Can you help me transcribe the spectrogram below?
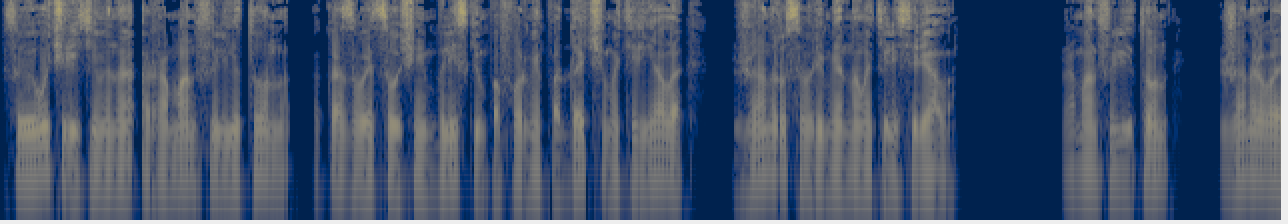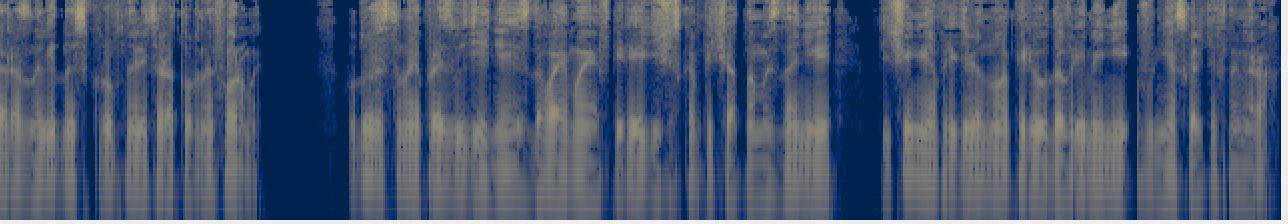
В свою очередь, именно роман-фильетон оказывается очень близким по форме подачи материала жанру современного телесериала. Роман-фильетон – жанровая разновидность крупной литературной формы. Художественное произведение, издаваемое в периодическом печатном издании в течение определенного периода времени в нескольких номерах.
